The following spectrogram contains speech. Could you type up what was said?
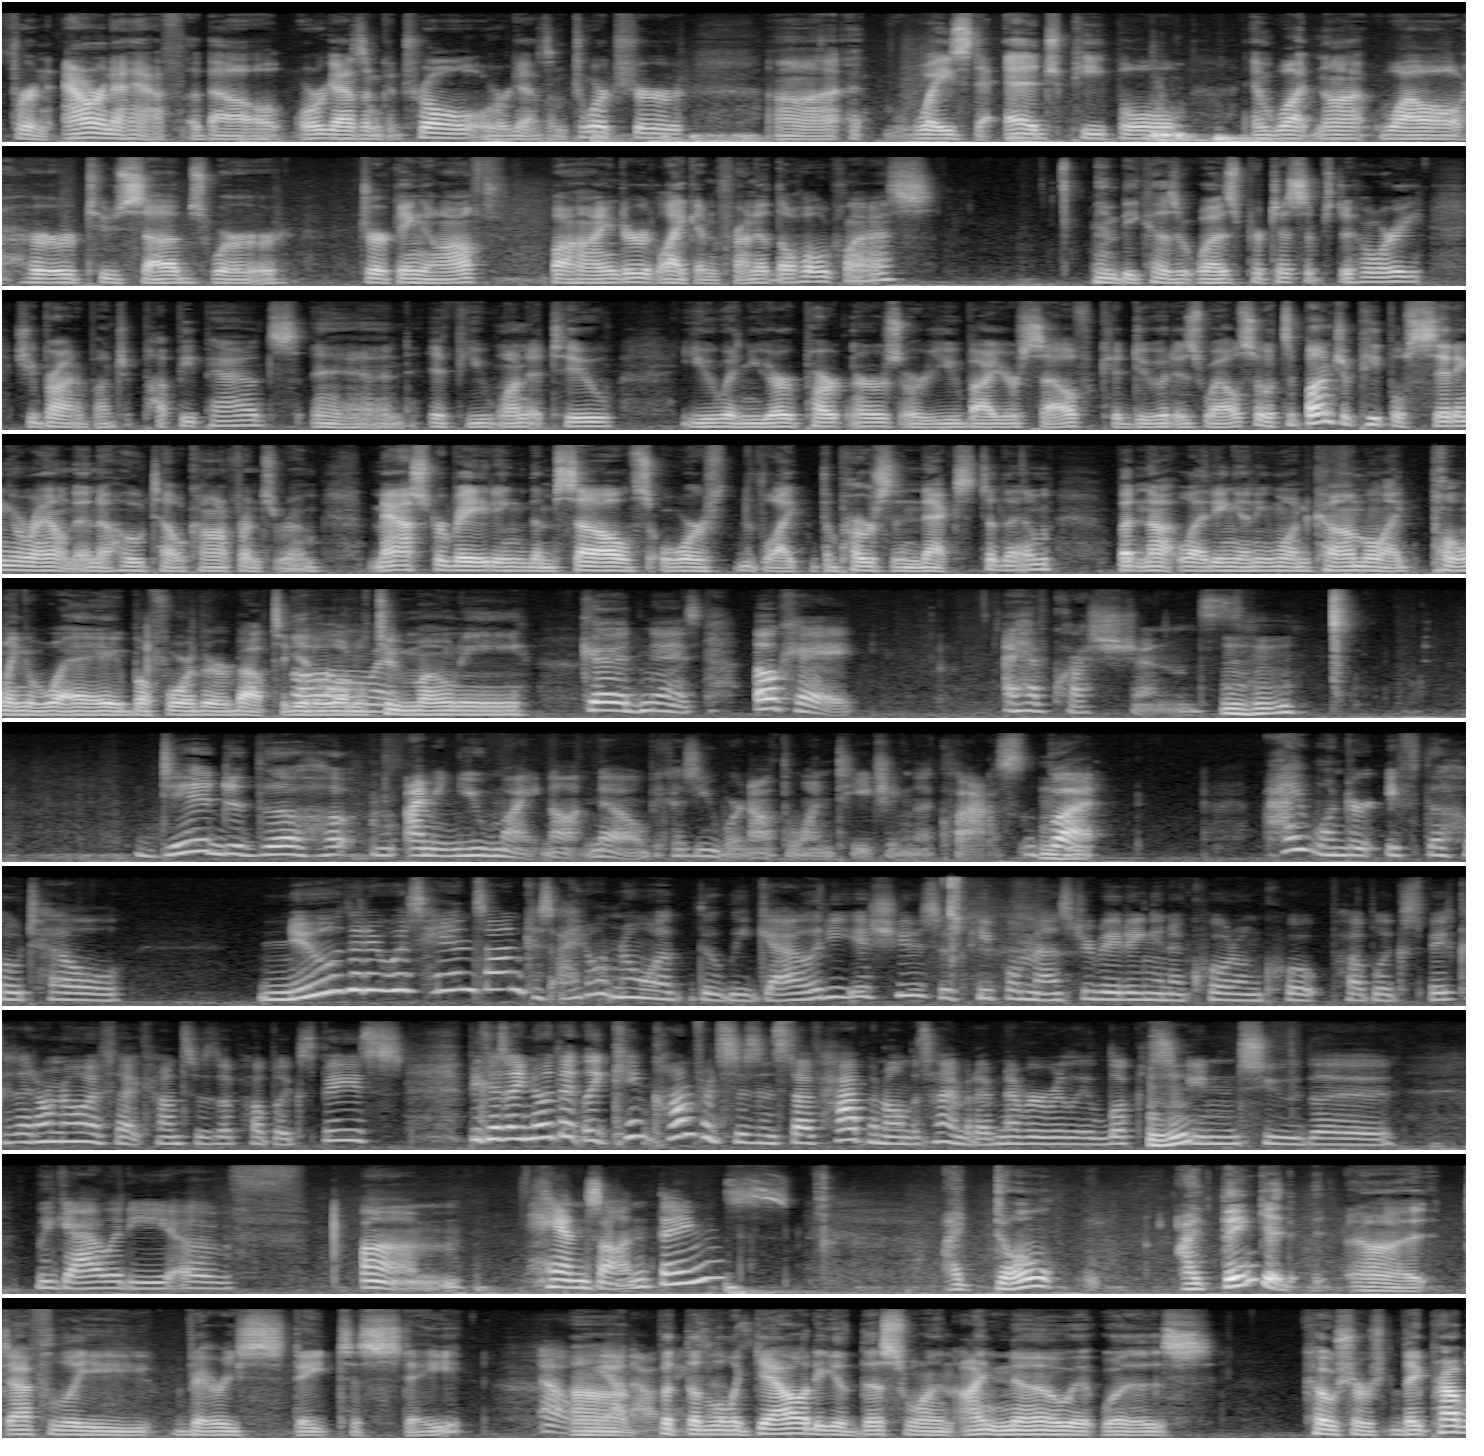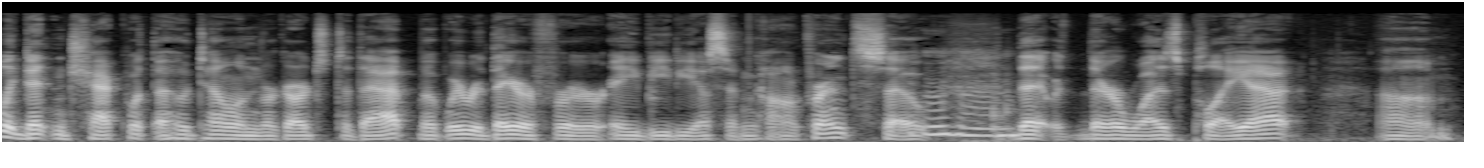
for an hour and a half about orgasm control, orgasm torture, uh, ways to edge people, and whatnot, while her two subs were jerking off behind her, like in front of the whole class. And because it was participatory, she brought a bunch of puppy pads. And if you wanted to, you and your partners or you by yourself could do it as well. So it's a bunch of people sitting around in a hotel conference room, masturbating themselves or like the person next to them, but not letting anyone come, like pulling away before they're about to get a Oh little too moany. Goodness. Okay, I have questions. Mm-hmm. Did the ho- I mean, you might not know because you were not the one teaching the class, Mm-hmm. but I wonder if the hotel knew that it was hands on because I don't know what the legality issues of people masturbating in a quote unquote public space because I don't know if that counts as a public space because I know that like kink conferences and stuff happen all the time, but I've never really looked Mm-hmm. into the legality of um hands on things. I don't. I think it uh, definitely varies state to state. Oh, Uh, yeah, but the sense. legality of this one, I know it was kosher. They probably didn't check with the hotel in regards to that, but we were there for a BDSM conference, so Mm-hmm. that there was play at. Um,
